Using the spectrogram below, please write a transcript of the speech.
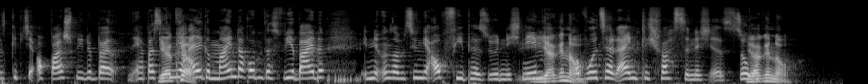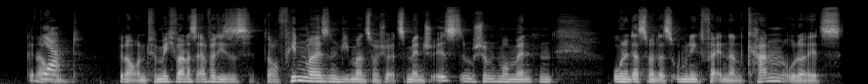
es gibt ja auch Beispiele bei. Ja, aber es Ja, ging ja klar. allgemein darum, dass wir beide in unserer Beziehung ja auch viel persönlich nehmen. Ja, genau. Obwohl es halt eigentlich schwachsinnig ist. So. Ja, genau. Genau. Ja. Und, genau. Und für mich war das einfach dieses darauf hinweisen, wie man zum Beispiel als Mensch ist in bestimmten Momenten ohne dass man das unbedingt verändern kann oder jetzt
